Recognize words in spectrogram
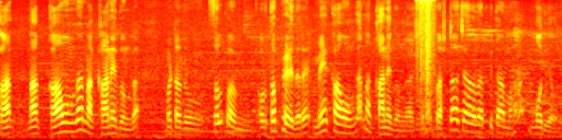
ಕಾ, ನಾ ಕಾವುಂಗ, ನಾ ಕಾನೆದುಂಗ. ಬಟ್ ಅದು ಸ್ವಲ್ಪ ಅವ್ರು ತಪ್ಪು ಹೇಳಿದ್ದಾರೆ. ಮೇ ಕಾವುಂಗ, ನಾ ಕಾನೆದುಂಗ ಅಷ್ಟೇ. ಭ್ರಷ್ಟಾಚಾರದ ಪಿತಾಮಹ ಮೋದಿ ಅವರು.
